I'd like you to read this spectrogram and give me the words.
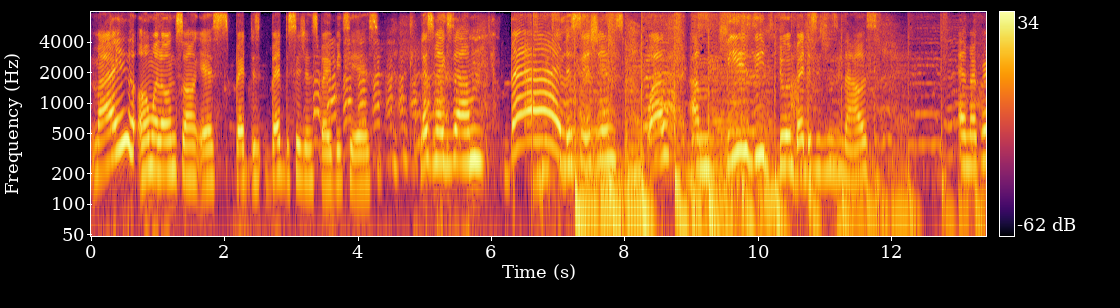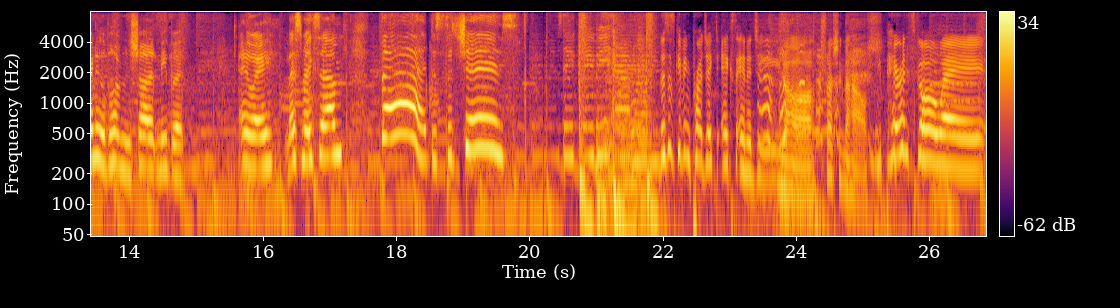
my Home Alone song is "Bad, De- Bad Decisions" by BTS. Let's make some bad decisions while I'm busy doing bad decisions in the house. And my granny will probably shout at me, but anyway, let's make some bad decisions. This is giving Project X energy. Yeah, trashing the house. Parents go away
